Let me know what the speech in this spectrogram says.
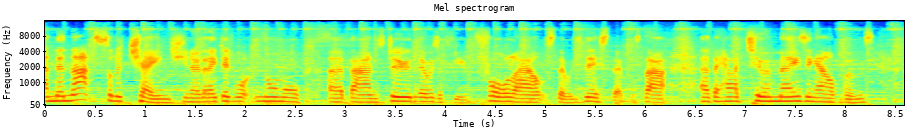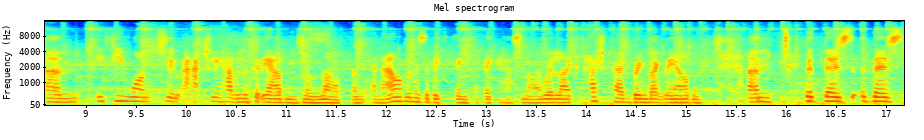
And then that sort of changed. You know, they did what normal uh, bands do. There was a few fallouts. There was this. There was that. Uh, they had two amazing albums. Um, if you want to actually have a look at the albums you'll love, and an album is a big thing for Big Cass and I. We're like hashtag Bring Back the Album. Um, but there's there's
